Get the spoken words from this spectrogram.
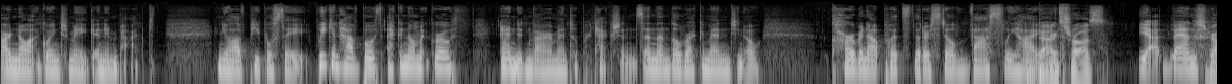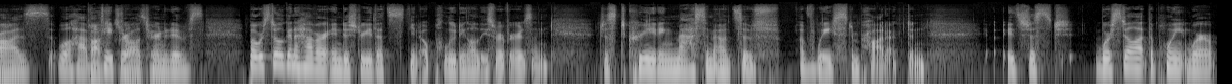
are not going to make an impact. And you'll have people say, we can have both economic growth and environmental protections. And then they'll recommend, you know, carbon outputs that are still vastly higher. Ban straws. Yeah, ban straws. We'll have Plastic paper straws, alternatives. Yeah. But we're still going to have our industry that's, you know, polluting all these rivers and just creating mass amounts of, of waste and product. And it's just, we're still at the point where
